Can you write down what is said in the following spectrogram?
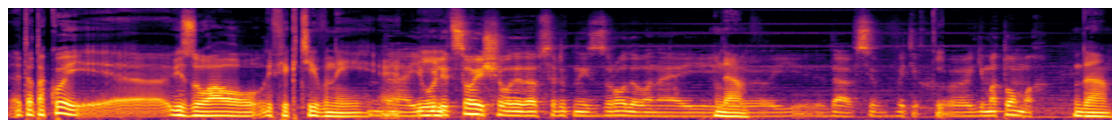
Это такой э, визуал эффективный. Да, и... его лицо еще вот это абсолютно изуродованное и, да. и да, все в этих. Э, гематомах. Да.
